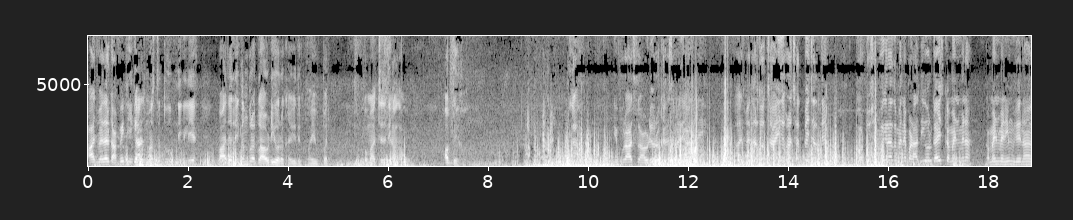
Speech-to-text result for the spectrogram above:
आज वेदर काफ़ी ठीक है आज मस्त धूप निकली है। बादल एकदम पूरा क्लाउडी हो रखा है ये देखो भाई ऊपर। तो मैं अच्छे से दिखाता हूँ। अब देखो। ये पूरा आज क्लाउडी हो रखा है ऐसे मैं दिखा नहीं आज वेदर तो अच्छा है थोड़ा छत पे ही चलते हैं। और ट्यूशन वगैरह तो मैंने पढ़ा दी, और गाइज़ कमेंट में ना कमेंट में नहीं, मुझे ना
